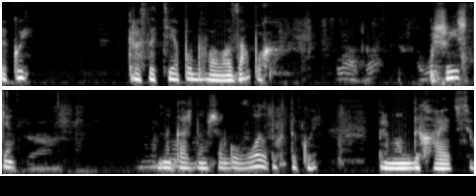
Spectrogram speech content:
такой красоте побывала. Запах шишки. На каждом шагу воздух такой. Прям отдыхает все.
